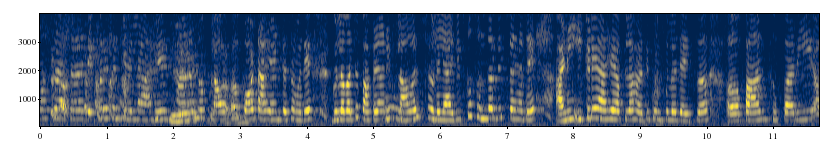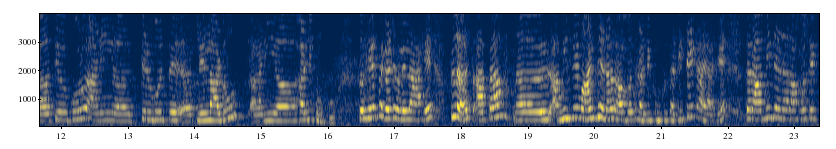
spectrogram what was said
मस्त असं डेकोरेशन केलेलं आहे. छान असं फ्लावर पॉट आहे आणि त्याच्यामध्ये गुलाबाच्या पाकळ्या आणि फ्लावर्स ठेवलेले आहेत. इतकं सुंदर दिसतंय ना ते. आणि इकडे आहे आपला हळदी कुंकुला द्यायचं. पान सुपारी तिळगुळ आणि तिळगुळचे आपले लाडू आणि हळदी कुंकू. सो हे सगळं ठेवलेलं आहे. प्लस आता आम्ही जे वाण देणार आहोत हळदी कुंकूसाठी ते काय आहे? तर आम्ही देणार आहोत एक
